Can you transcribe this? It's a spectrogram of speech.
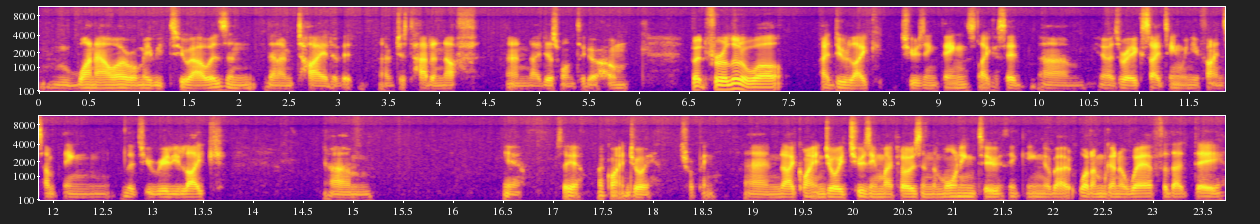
one hour or maybe two hours, and then I'm tired of it. I've just had enough, and I just want to go home. But for a little while, I do like choosing things. Like I said, um, you know, it's very exciting when you find something that you really like. Um, yeah, so yeah, I quite enjoy shopping, and I quite enjoy choosing my clothes in the morning too, thinking about what I'm going to wear for that day.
